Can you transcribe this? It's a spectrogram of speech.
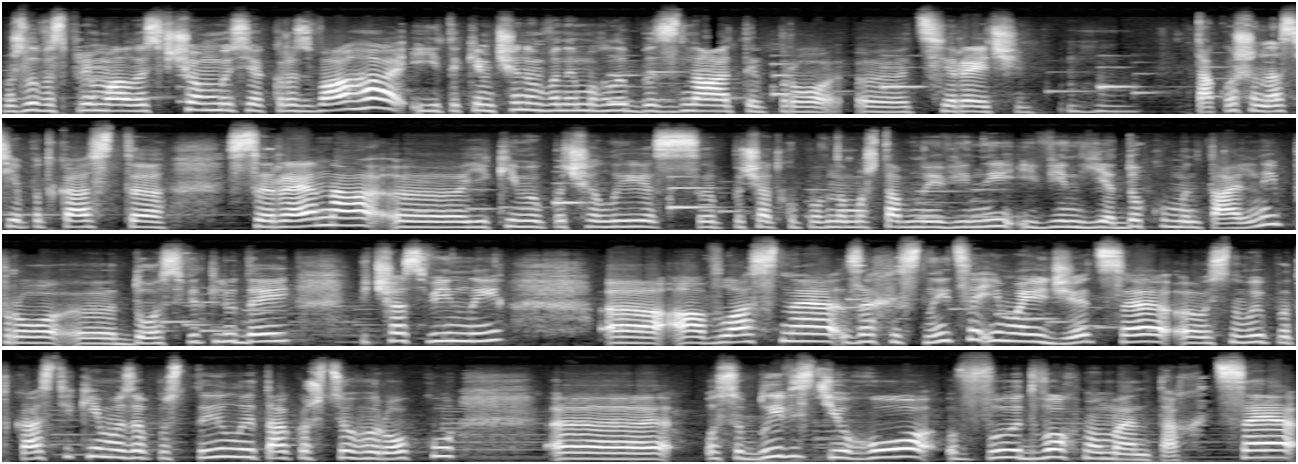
можливо сприймалось в чомусь як розвага, і таким чином вони могли би знати про е, ці речі. Мгм. Також у нас є подкаст е, Сирена, е, який ми почали з початку повномасштабної війни, і він є документальний про е, досвід людей під час війни. А власне, захисниця і Майджі це ось новий подкаст, який ми запустили також цього року. Особливість його в двох моментах: це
